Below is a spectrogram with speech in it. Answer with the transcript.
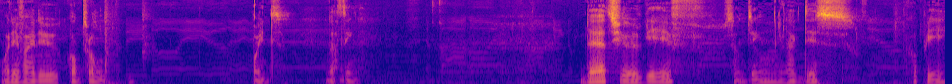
What if I do control point? Nothing. That should give something like this copy.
